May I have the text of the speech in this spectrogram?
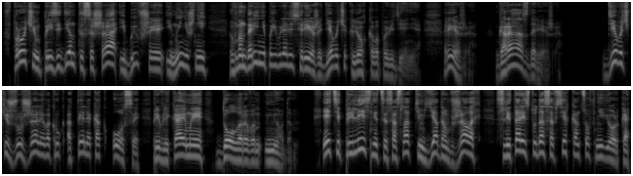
Впрочем, президенты США и бывшие, и нынешний в мандарине появлялись реже девочек легкого поведения. Реже. Гораздо реже. Девочки жужжали вокруг отеля, как осы, привлекаемые долларовым медом. Эти прелестницы со сладким ядом в жалах слетались туда со всех концов Нью-Йорка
